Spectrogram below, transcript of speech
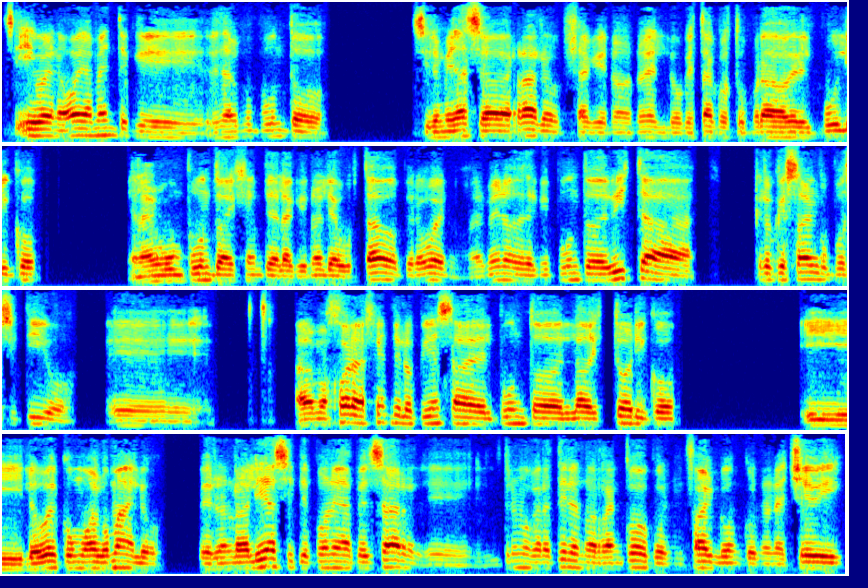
Sí, bueno, obviamente que desde algún punto, si lo mirás se va a ver raro, ya que no, no es lo que está acostumbrado a ver el público. En algún punto hay gente a la que no le ha gustado, pero bueno, al menos desde mi punto de vista, creo que es algo positivo. Eh, a lo mejor la gente lo piensa desde el punto del lado histórico y lo ve como algo malo, pero en realidad si te pones a pensar, eh, el Tremo Carretera no arrancó con un Falcon, con una Chevy,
